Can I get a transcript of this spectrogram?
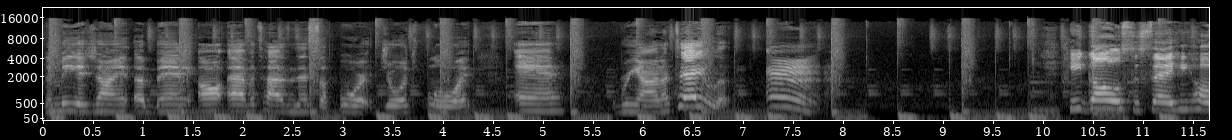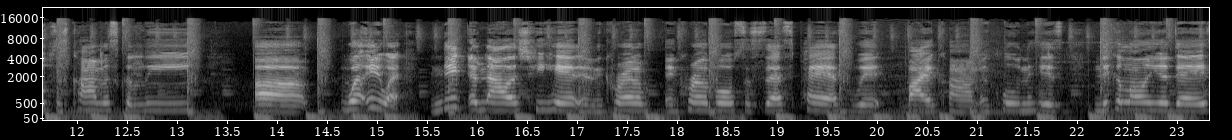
the media giant of banning all advertising that support George Floyd and Breonna Taylor. Mm. He goes to say he hopes his comments could lead. Uh, well, anyway, Nick acknowledged he had an incredible, incredible success past with Viacom, including his Nickelodeon days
